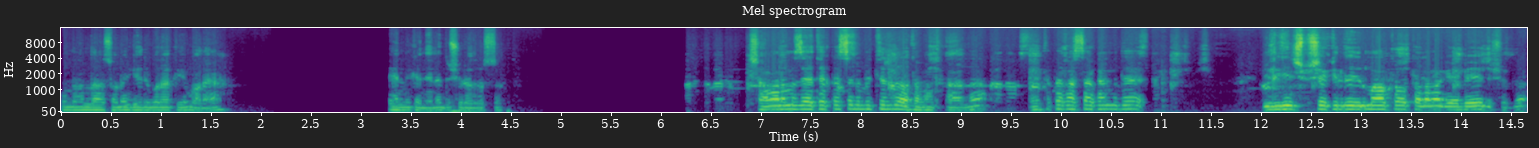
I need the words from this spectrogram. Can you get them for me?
Bundan sonra geri bırakayım oraya. Kendi kendine düşüre dursun. Şamanımız ETP'sini bitirdi otomatik halde. ETP kasarken bir de ilginç bir şekilde 26 ortalama GB'ye düşürdü.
